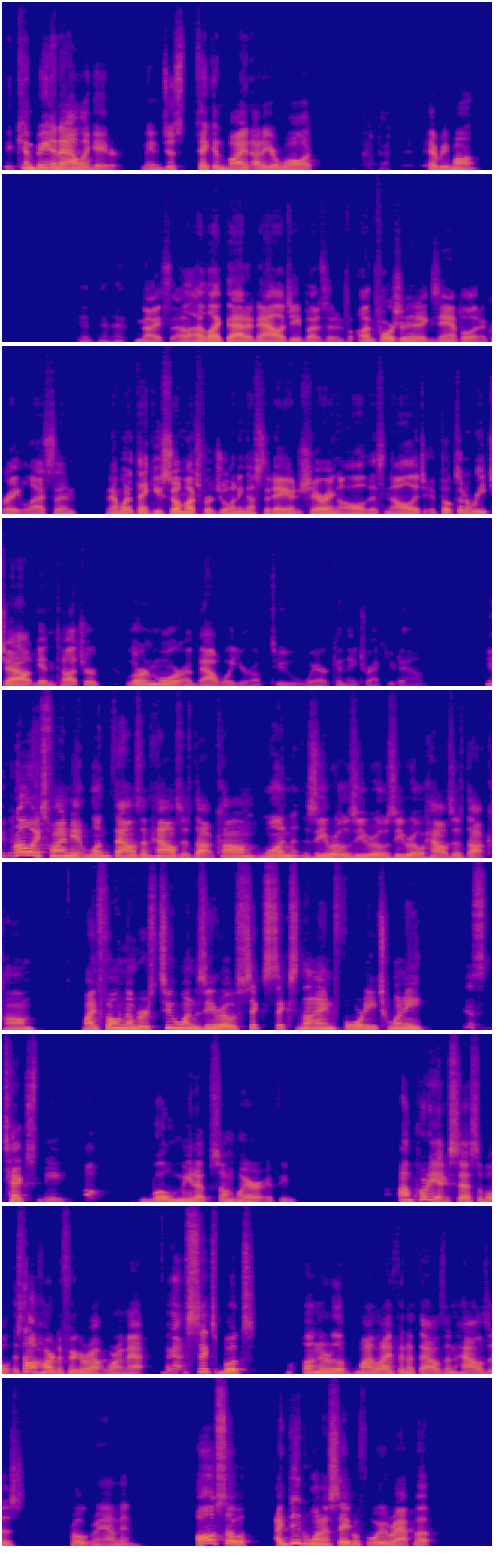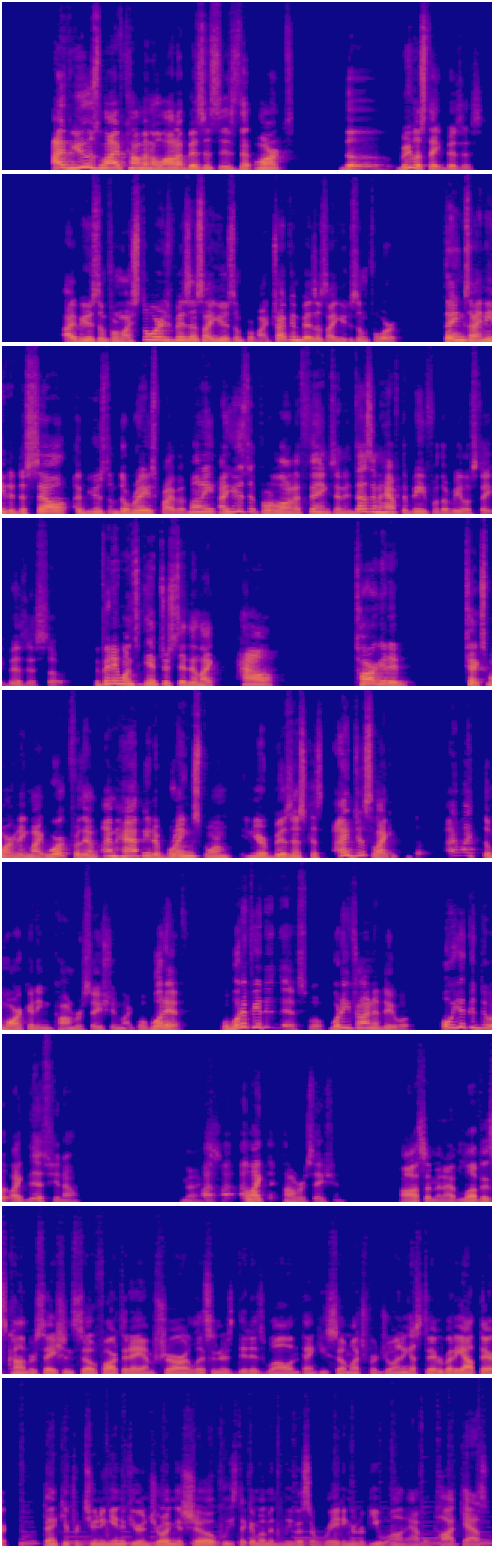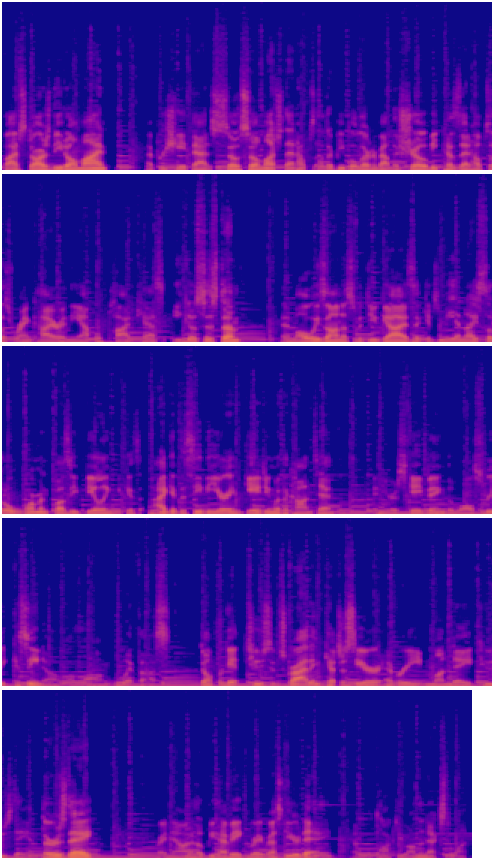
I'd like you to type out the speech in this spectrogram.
it can be an alligator. I mean, just taking bite out of your wallet every month. Nice. I, I like that analogy, but it's an unfortunate example and a great lesson. And I want to thank you so much for joining us today and sharing all this knowledge. If folks want to reach out, get in touch, or learn more about what you're up to, where can they track you down? You can always find me at 1000houses.com, 1000houses.com. My phone number is 210 669 4020. Just text me. I'll, we'll meet up somewhere if you. I'm pretty accessible. It's not hard to figure out where I'm at. I got six books under the My Life in a Thousand Houses program. And also, I did want to say before we wrap up, I've used Livecomm in a lot of businesses that aren't the real estate business. I've used them for my storage business. I use them for my trucking business. I use them for things I needed to sell. I've used them to raise private money. I use it for a lot of things, and it doesn't have to be for the real estate business. So if anyone's interested in like how targeted text marketing might work for them, I'm happy to brainstorm in your business because I just like the, I like the marketing conversation. Like, well, what if? Well, what if you did this? Well, what are you trying to do? Well, oh, you could do it like this. You know, Nice. I, I, I like that conversation. Awesome. And I've loved this conversation so far today. I'm sure our listeners did as well. And thank you so much for joining us. To everybody out there, thank you for tuning in. If you're enjoying the show, please take a moment and leave us a rating and review on Apple Podcasts. Five stars if you don't mind. I appreciate that so, so much. That helps other people learn about the show because that helps us rank higher in the Apple Podcast ecosystem. I'm always honest with you guys. It gives me a nice little warm and fuzzy feeling because I get to see that you're engaging with the content and you're escaping the Wall Street casino along with us. Don't forget to subscribe and catch us here every Monday, Tuesday, and Thursday. Right now, I hope you have a great rest of your day, and we'll talk to you on the next one.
